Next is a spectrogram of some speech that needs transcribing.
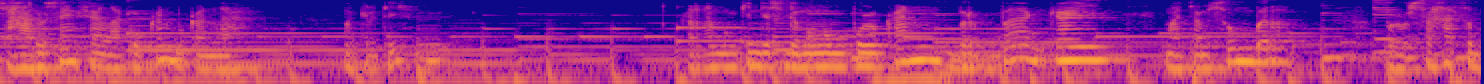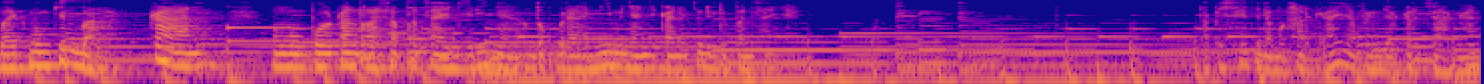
Seharusnya yang saya lakukan bukanlah mengkritisi, karena mungkin dia sudah mengumpulkan berbagai macam sumber, berusaha sebaik mungkin bahkan mengumpulkan rasa percaya dirinya untuk berani menyanyikan itu di depan saya. Tapi saya tidak menghargai apa yang dia kerjakan.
